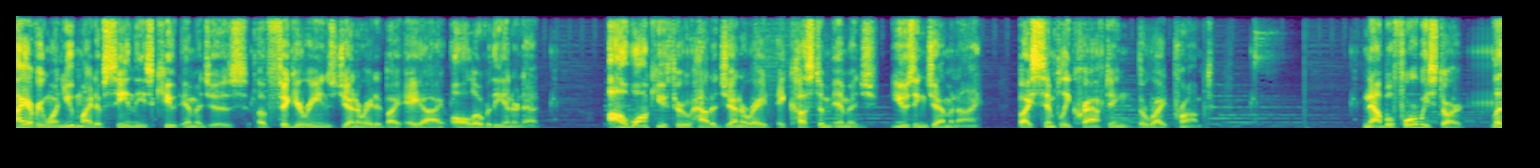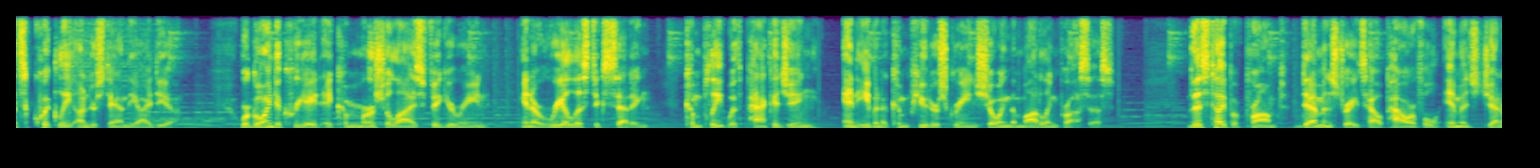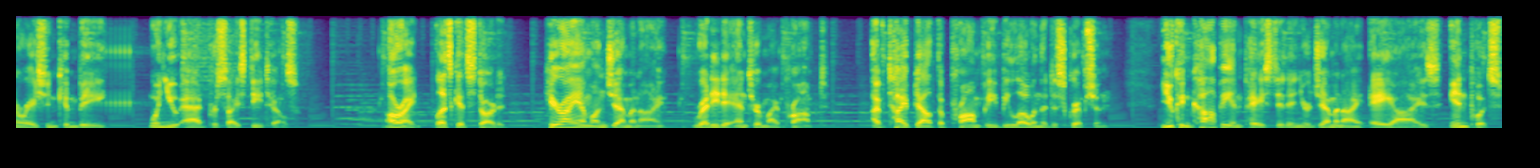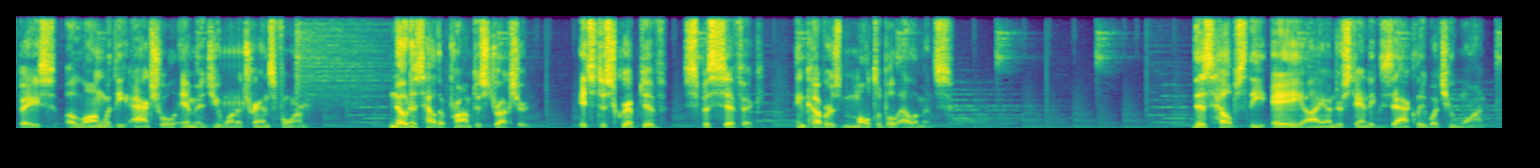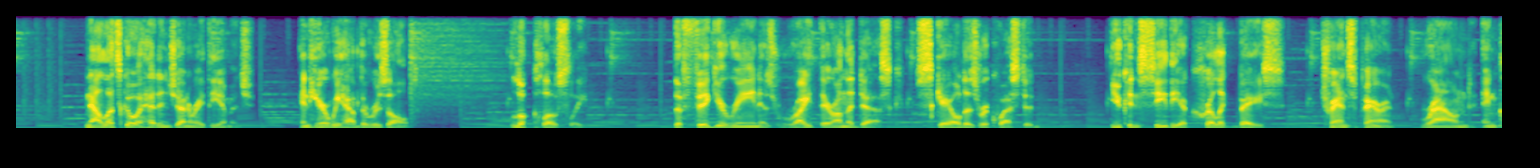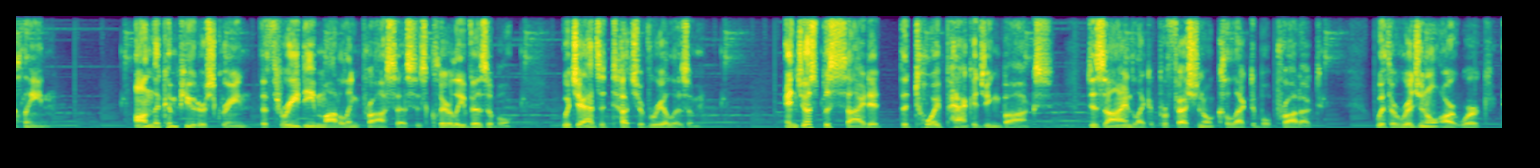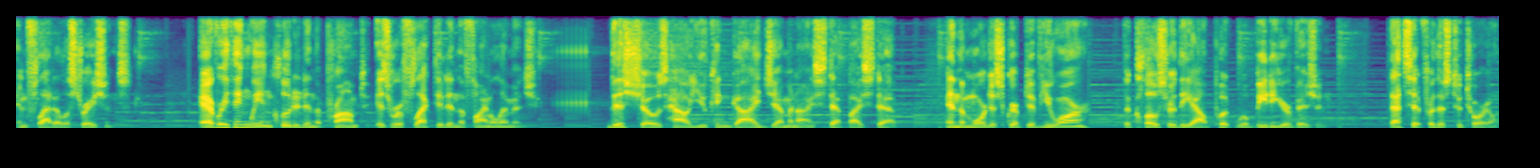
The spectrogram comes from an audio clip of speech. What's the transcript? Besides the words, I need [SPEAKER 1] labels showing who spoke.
[SPEAKER 1] Hi everyone, you might have seen these cute images of figurines generated by AI all over the internet. I'll walk you through how to generate a custom image using Gemini by simply crafting the right prompt. Now before we start, let's quickly understand the idea. We're going to create a commercialized figurine in a realistic setting, complete with packaging and even a computer screen showing the modeling process. This type of prompt demonstrates how powerful image generation can be when you add precise details. All right, let's get started. Here I am on Gemini, ready to enter my prompt. I've typed out the prompt below in the description. You can copy and paste it in your Gemini AI's input space along with the actual image you want to transform. Notice how the prompt is structured. It's descriptive, specific, and covers multiple elements. This helps the AI understand exactly what you want. Now let's go ahead and generate the image. And here we have the result. Look closely. The figurine is right there on the desk, scaled as requested. You can see the acrylic base, transparent, round, and clean. On the computer screen, the 3D modeling process is clearly visible, which adds a touch of realism. And just beside it, the toy packaging box, designed like a professional collectible product, with original artwork and flat illustrations. Everything we included in the prompt is reflected in the final image. This shows how you can guide Gemini step by step, and the more descriptive you are, the closer the output will be to your vision. That's it for this tutorial.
